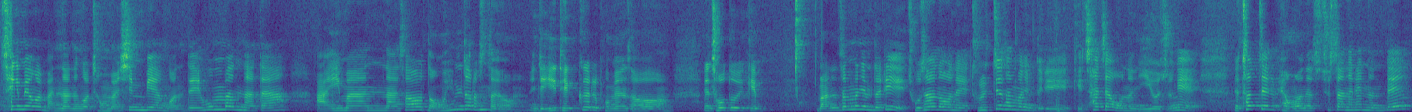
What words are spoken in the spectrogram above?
생명을 만나는 건 정말 신비한 건데 혼 만 나다 아이 만나서 너무 힘들었어요. 이제 이 댓글을 보면서 저도 이렇게 많은 산모님들이 조산원의 둘째 산모님들이 이렇게 찾아오는 이유 중에 첫째를 병원에서 출산을 했는데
